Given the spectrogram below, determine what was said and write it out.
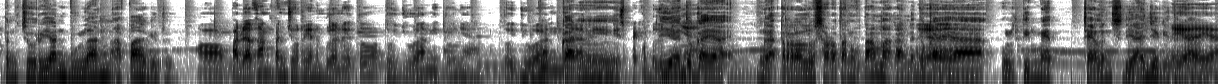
pencurian bulan apa gitu. Oh, padahal kan pencurian bulan itu tujuan itunya, tujuan Bukan- dari Despicable Iya itu kayak nggak terlalu sorotan utama kan. Itu Iya. kayak ultimate challenge dia aja gitu Iya, kan. iya.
